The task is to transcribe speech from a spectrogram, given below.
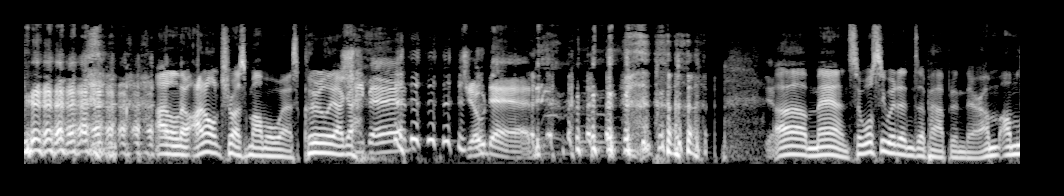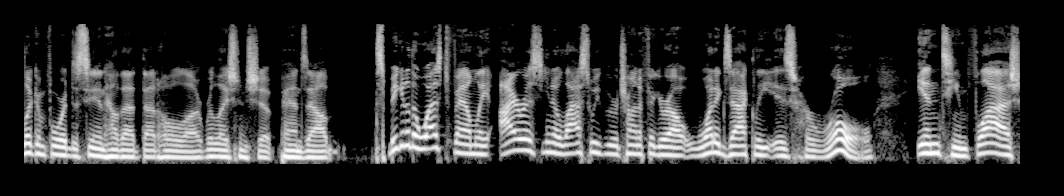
I don't know. I don't trust Mama West. Clearly, I got. She bad. Joe dad. Oh man. So we'll see what ends up happening there. I'm I'm looking forward to seeing how that that whole uh, relationship pans out. Speaking of the West family, Iris, you know, last week we were trying to figure out what exactly is her role in Team Flash,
